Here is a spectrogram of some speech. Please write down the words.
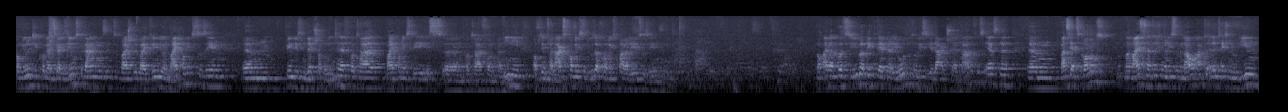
Community-Kommerzialisierungsgedanken sind zum Beispiel bei Quimby und MyComics zu sehen. Ähm, Quimby ist ein Webshop und Internetportal, MyComics.de ist äh, ein Portal von Panini, auf dem Verlagscomics und Usercomics parallel zu sehen sind. Noch einmal kurz die Überblick der Perioden, so wie ich sie hier dargestellt habe fürs Erste. Ähm, was jetzt kommt, man weiß es natürlich immer nicht so genau. Aktuelle Technologien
